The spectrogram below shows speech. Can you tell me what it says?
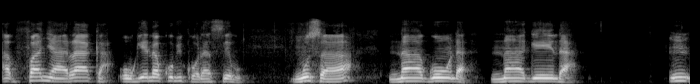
afanya araka ogenda kubikola sebo musa nagonda nagenda. Mm.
